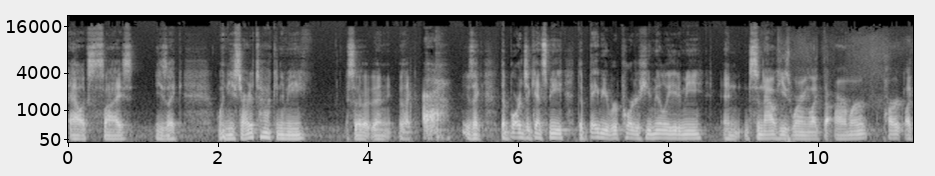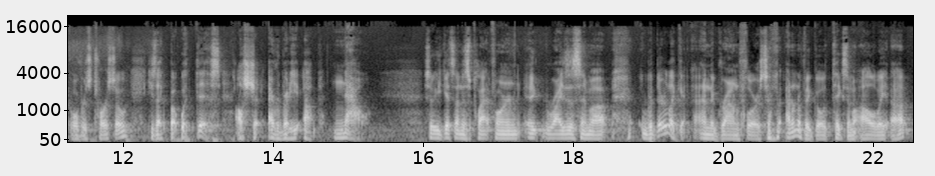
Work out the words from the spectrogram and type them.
Alex sighs. He's like, when you started talking to me, so then like ah he's like the board's against me the baby reporter humiliated me and so now he's wearing like the armor part like over his torso he's like but with this i'll shut everybody up now so he gets on this platform it rises him up but they're like on the ground floor so i don't know if it goes takes him all the way up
